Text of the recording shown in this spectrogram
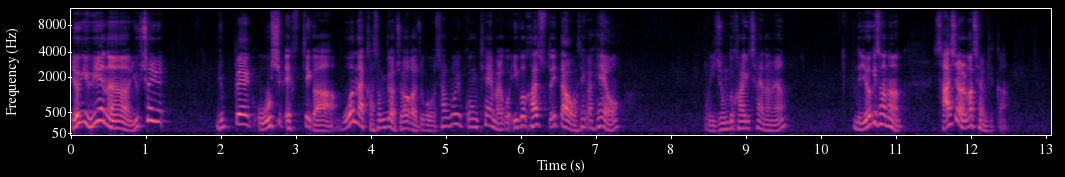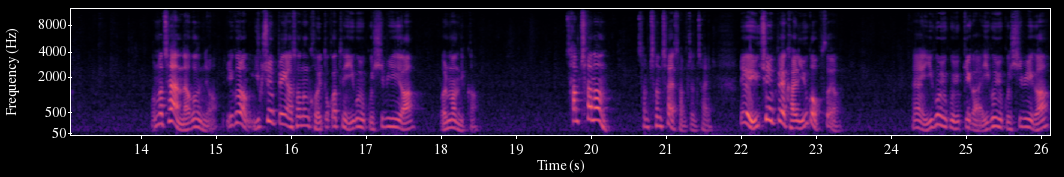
여기 위에는 6650XT가 워낙 가성비가 좋아가지고 3060 Ti 말고 이거 갈 수도 있다고 생각해요. 뭐이 정도 가격 차이 나면. 근데 여기서는 사실 얼마 차입니까? 얼마 차이 안 나거든요. 이거랑 6600이랑 성능 거의 똑같은 2060 12기가 얼마입니까? 3,000원. 3,000 차이 3,000 차이. 그러니까 6600 갈 이유가 없어요. 그냥 2060 6기가 2060 12기가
